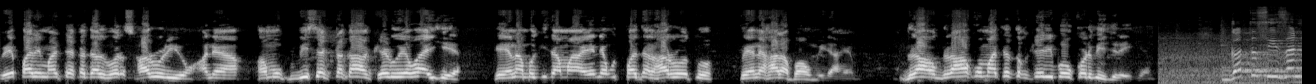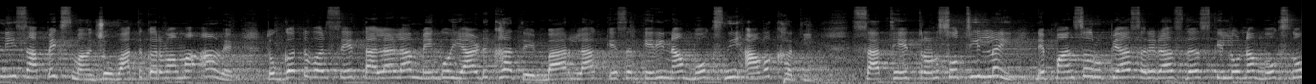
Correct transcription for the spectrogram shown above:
વેપારી માટે કદાચ વર્ષ સારું રહ્યું અને અમુક વીસેક ટકા ખેડૂત એવા છે કે એના બગીચામાં એને ઉત્પાદન સારું હતું તો એને સારા ભાવ મળ્યા એમ. ગ્રાહકો માટે તો કેરી બહુ કડવી જ રહી છે ગત સિઝનની સાપેક્ષમાં જો વાત કરવામાં આવે, તો ગત વર્ષે તાલાલા મેંગો યાર્ડ ખાતે બાર લાખ કેસર કેરીના બોક્સની આવક હતી. સાથે ત્રણસોથી લઈ ને પાંચસો રૂપિયા સરેરાશ દસ કિલોના બોક્સનો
